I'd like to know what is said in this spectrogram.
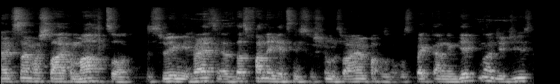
Er hat es einfach stark gemacht, so. Deswegen, ich weiß nicht, also das fand ich jetzt nicht so schlimm. Es war einfach so Respekt an den Gegner, GG's.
